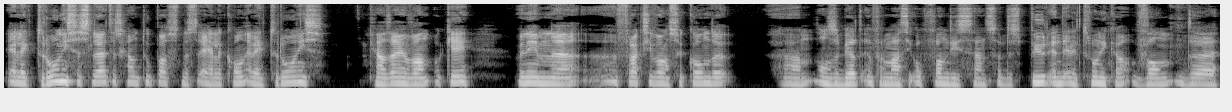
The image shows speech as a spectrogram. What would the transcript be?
elektronische sluiters gaan toepassen. Dus eigenlijk gewoon elektronisch gaan zeggen van oké, we nemen uh, een fractie van een seconde uh, onze beeldinformatie op van die sensor. Dus puur in de elektronica van de,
